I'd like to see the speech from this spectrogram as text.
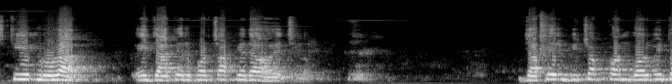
স্টিম রুলার এই জাতির উপর চাপিয়ে দেওয়া হয়েছিল। জাতির বিচক্ষণ গর্বিত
